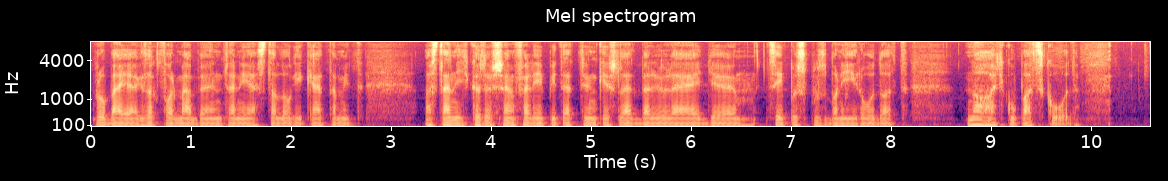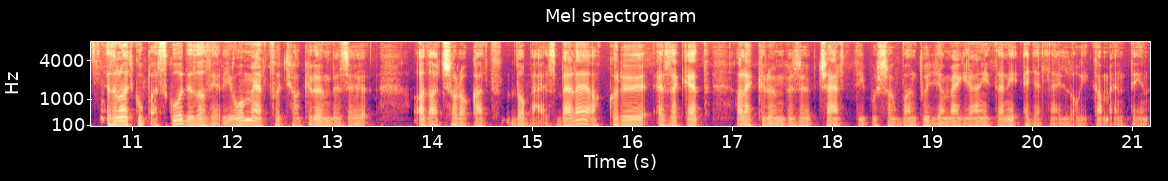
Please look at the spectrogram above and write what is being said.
próbálja exakt formába önteni ezt a logikát, amit aztán így közösen felépítettünk, és lett belőle egy C++-ban íródott nagy kupac kód. Ez a nagy kupac kód, ez azért jó, mert hogyha különböző adatsorokat dobálsz bele, akkor ő ezeket a legkülönbözőbb chart típusokban tudja megjeleníteni egyetlen egy logika mentén.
